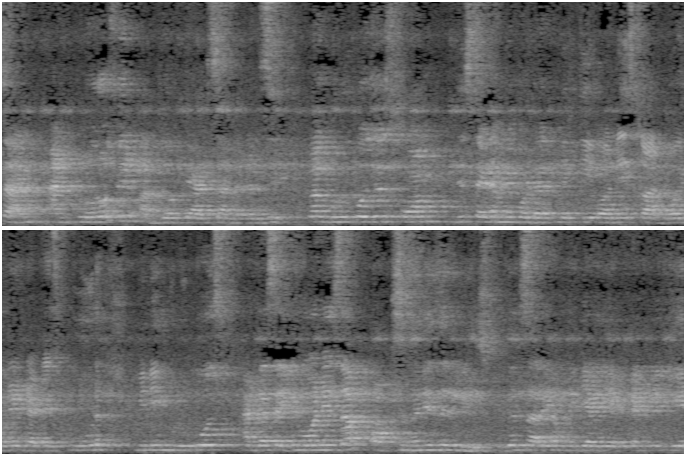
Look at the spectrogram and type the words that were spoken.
sun and chlorophyll absorb that sun energy. Now glucose is formed. This side हमने product लिखी one is carbohydrate that is food meaning glucose and the second one is the oxygen is released. इधर सारे हमने क्या reactant लिखे.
